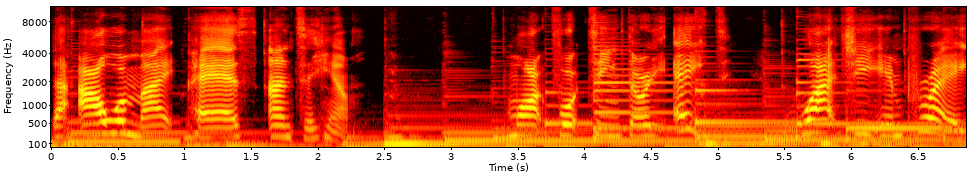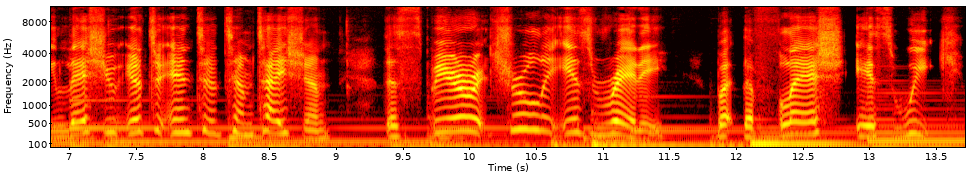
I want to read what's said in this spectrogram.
the hour might pass unto him. Mark 14 38. Watch ye and pray, lest you enter into temptation. The spirit truly is ready, but the flesh is weak.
